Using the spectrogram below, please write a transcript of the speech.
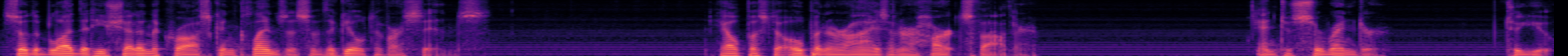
so the blood that he shed on the cross can cleanse us of the guilt of our sins. Help us to open our eyes and our hearts, Father, and to surrender to you.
